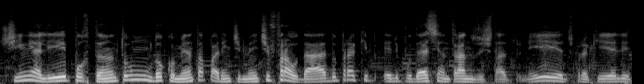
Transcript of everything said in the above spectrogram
tinha ali, portanto, um documento aparentemente fraudado para que ele pudesse entrar nos Estados Unidos, para que ele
